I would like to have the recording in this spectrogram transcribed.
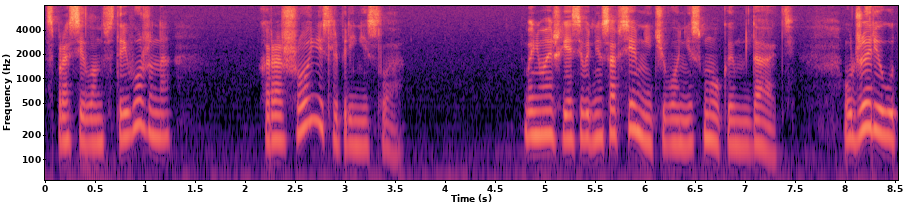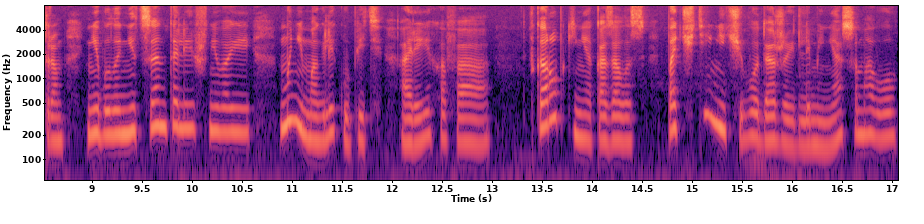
Спросил он встревоженно. Хорошо, если принесла. Понимаешь, я сегодня совсем ничего не смог им дать. У Джерри утром не было ни цента лишнего, и мы не могли купить орехов, а в коробке не оказалось почти ничего даже и для меня самого.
